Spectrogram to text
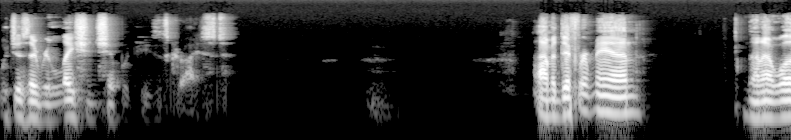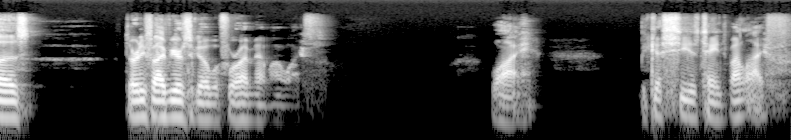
which is a relationship with Jesus Christ. I'm a different man than I was 35 years ago before I met my wife. Why? Because she has changed my life.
